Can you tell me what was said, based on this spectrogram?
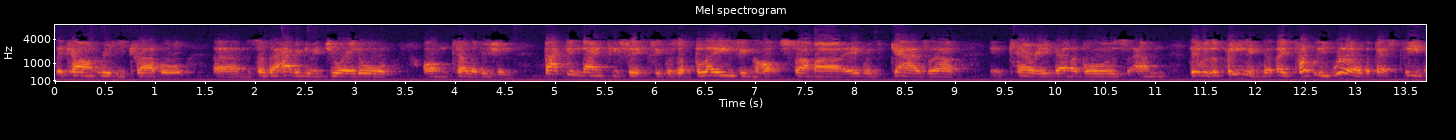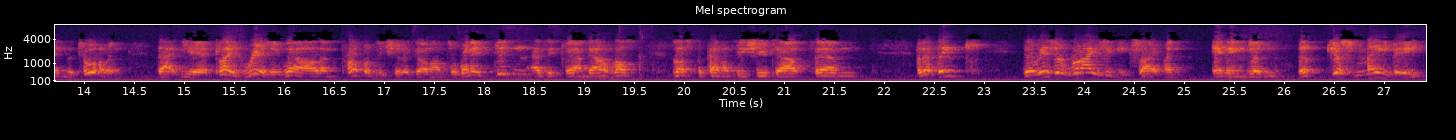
they can't really travel, um, so they're having to enjoy it all on television. Back in '96, it was a blazing hot summer. It was Gazza, Terry Venables, and there was a feeling that they probably were the best team in the tournament that year. Played really well and probably should have gone on to win it. Didn't, as it turned out. Lost lost the penalty shootout. Um, but I think there is a rising excitement in England that just maybe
